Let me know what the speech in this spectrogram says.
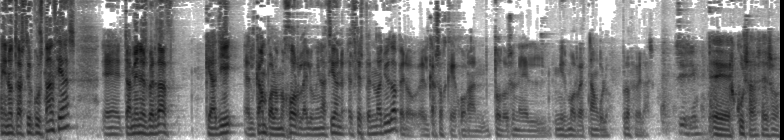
en otras circunstancias. También es verdad que allí el campo, a lo mejor la iluminación, el césped no ayuda, pero el caso es que juegan todos en el mismo rectángulo. Profe Velas. Sí, sí. Eh, excusas, eso.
